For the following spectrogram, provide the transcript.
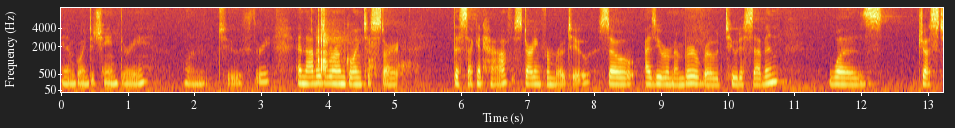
And I'm going to chain three, one, two, three, and that is where I'm going to start the second half, starting from row two. So as you remember, row two to seven was just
